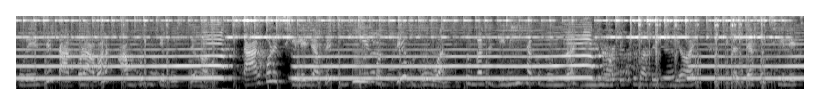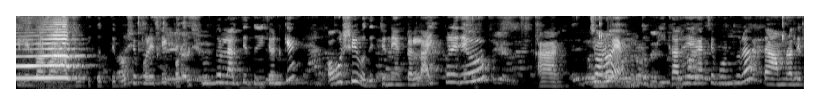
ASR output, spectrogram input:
করে এসে তারপরে আবার আবৃত্তিতে বসতে হয়। তারপরে ছেলে যাবে বিয়ে করতে বউ আনতে। তোমরা তো জেনেই থাকো বন্ধুরা, হিন্দু মতে কীভাবে বিয়ে হয়। দেখো ছেলে ছেলের বাবা আবৃত্তি করতে বসে পড়েছে, কত সুন্দর লাগছে দুইজনকে। অবশ্যই ওদের জন্য একটা লাইক করে যেও আর চলো, এখন তো বিকাল হয়ে গেছে বন্ধুরা, তা আমাদের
